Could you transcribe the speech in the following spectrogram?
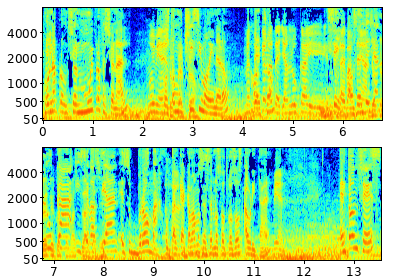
con una producción muy profesional. Muy bien. Costó Super muchísimo dinero. Mejor de que hecho. la de Gianluca y, y Sí, o sea, Sebastián. el de Gianluca y plata, Sebastián es broma junto al que acabamos de hacer nosotros dos ahorita, ¿eh? Bien. Entonces,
